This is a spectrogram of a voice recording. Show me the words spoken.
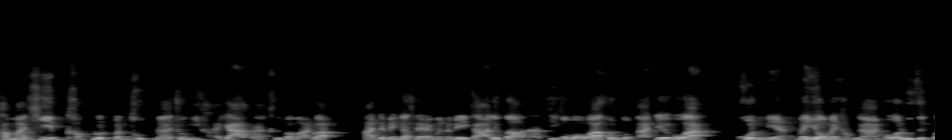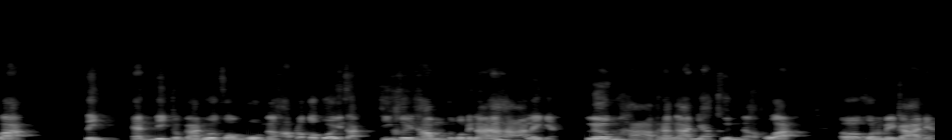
ทำอาชีพขับรถบรรทุกนะ ช่วงนี้หายากนะคือประมาณว่า อาจจะเป็นกระแสเหมือนอเมริกาหรือเปล่านะที่เขาบอกว่าคนตกงานเยอะเพราะว่าคนเนี่ยไม่ยอมไปทำงาน เพราะว่ารู้สึกว่าติดแอดดิกกับการ work from home นะครับ แล้วก็บริษัทที่เคยทำสมมติว่าเป็นร้านอาหารอะไรเงี้ยเริ่มหาพนักงานยากขึ้นนะครับ เพราะว่าเอ่อคนอเมริกาเนี่ย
